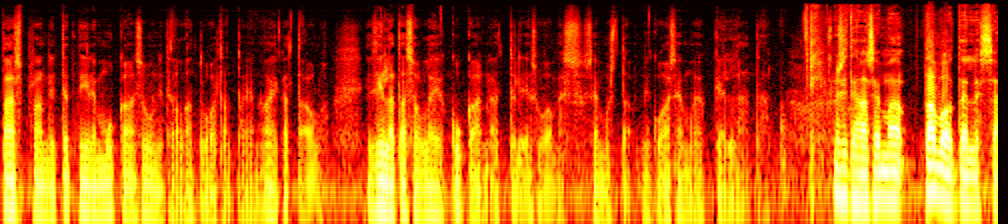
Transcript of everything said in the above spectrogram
Persbrandit, että niiden mukaan suunnitellaan tuotantojen aikataulu. Ja sillä tasolla ei ole kukaan näyttelijä Suomessa. Semmoista niin kuin asemaa ei ole kellään täällä. No sitä asemaa tavoitellessa.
